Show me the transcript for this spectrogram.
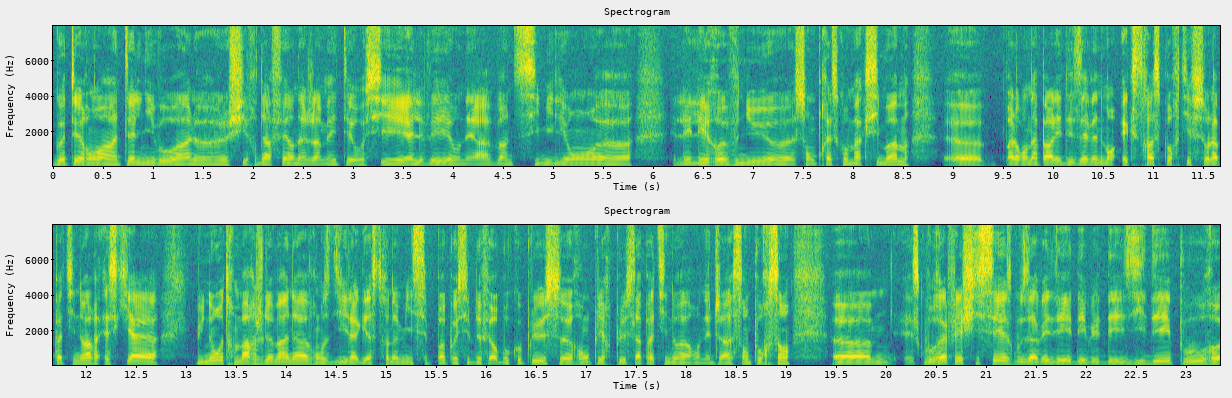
Gauthieron à un tel niveau, hein, le, chiffre d'affaires n'a jamais été aussi élevé, on est à 26 millions, euh, les, revenus euh, sont presque au maximum. Euh, alors on a parlé des événements extrasportifs sur la patinoire, est-ce qu'il y a une autre marge de manœuvre? On se dit la gastronomie c'est pas possible de faire beaucoup plus, remplir plus la patinoire on est déjà à 100%. est-ce que vous réfléchissez, est-ce que vous avez des, idées pour,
